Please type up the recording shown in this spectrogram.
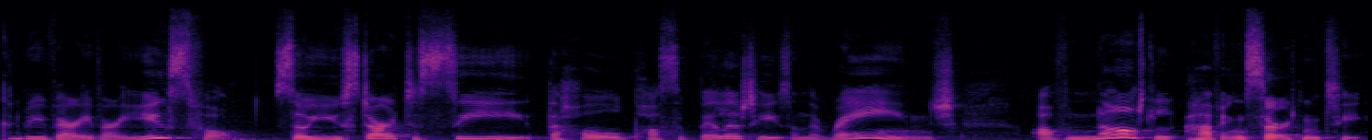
can be very, very useful. So you start to see the whole possibilities and the range of not having certainty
